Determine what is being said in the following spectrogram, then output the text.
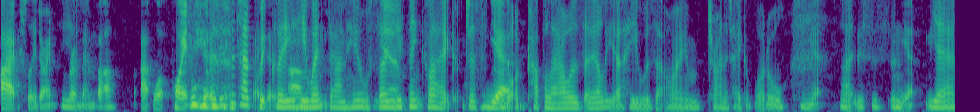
I actually don't Yeah. remember at what point he So was. this is how intubated. quickly he Um, went downhill. So Yeah. you think like just Yeah. what, a couple hours earlier he was at home trying to take a bottle. Yeah, Like this is Yeah. yeah,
